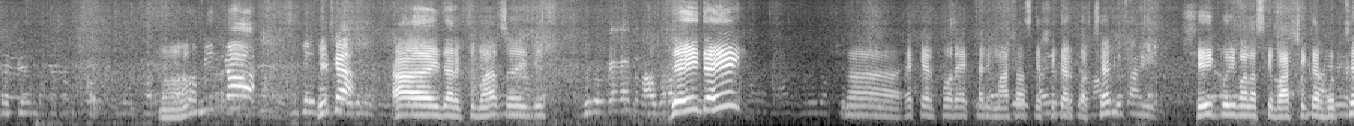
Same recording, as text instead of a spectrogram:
হ্যাঁ, মির্কা এই যে মাছ, এই যে। দেহি দেহি। একের পর এক খালি মাছ আজকে শিকার করছেন। সেই পরিমাণ আজকে মাছ শিকার হচ্ছে।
